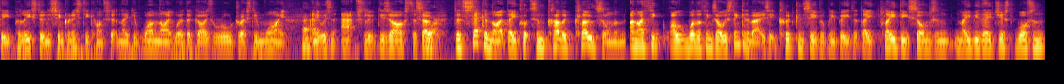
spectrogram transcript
the police doing the Synchronicity concert, and they did one night where the guys were all dressed in white, and it was an absolute disaster. So Sure. the second night they put some coloured clothes on them, and I think uh, one of the things I was thinking about is it could conceivably be that they played these songs and maybe there just wasn't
